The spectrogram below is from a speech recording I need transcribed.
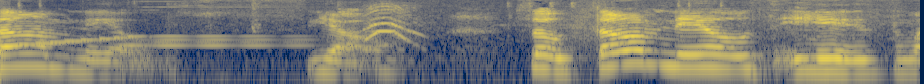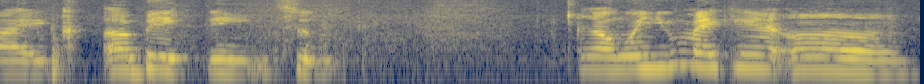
Thumbnails. Y'all. So, thumbnails is like a big thing, too. Now when you making um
